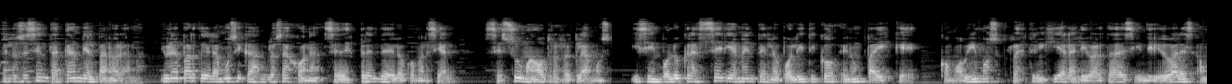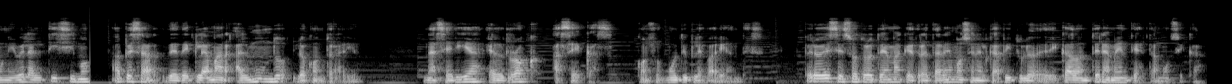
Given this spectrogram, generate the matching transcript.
En los 60 cambia el panorama y una parte de la música anglosajona se desprende de lo comercial, se suma a otros reclamos y se involucra seriamente en lo político en un país que, como vimos, restringía las libertades individuales a un nivel altísimo a pesar de declamar al mundo lo contrario. nacería el rock a secas, con sus múltiples variantes. Pero ese es otro tema que trataremos en el capítulo dedicado enteramente a esta música.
